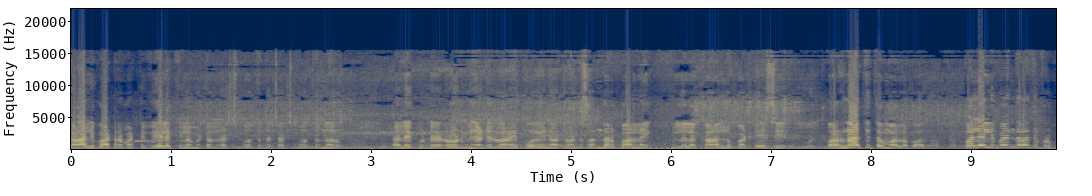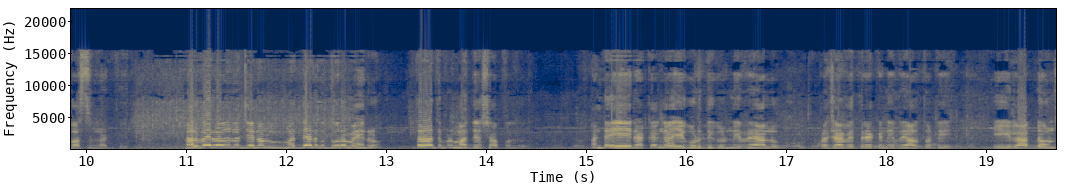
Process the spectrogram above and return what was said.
కాలి బాటలు బట్టి వేల కిలోమీటర్లు నడిచిపోతుంటే చచ్చిపోతున్నారు. లేకుంటే రోడ్డు మీద డెలివరీ అయిపోయినటువంటి సందర్భాలను పిల్లల కాళ్ళు పట్టేసి వర్ణాతీతం వాళ్ళ బాధ. వాళ్ళు వెళ్ళిపోయిన తర్వాత ఇప్పుడు బస్సులు నడిపి నలభై రోజులు జనం మధ్యాహ్నం దూరం అయినరు తర్వాత ఇప్పుడు మద్యం షాపులు. అంటే ఈ రకంగా ఎగుడు దిగుడు నిర్ణయాలు ప్రజా వ్యతిరేక నిర్ణయాలతోటి ఈ లాక్డౌన్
